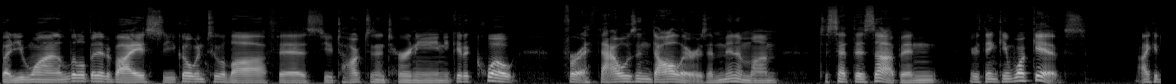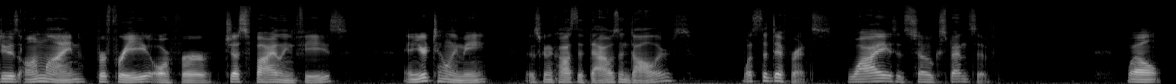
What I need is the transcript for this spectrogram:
But you want a little bit of advice so you go into a law office you talk to an attorney and you get a quote for $1000 a minimum to set this up and you're thinking what gives? I could do this online for free or for just filing fees and you're telling me it's going to cost $1000 what's the difference why is it so expensive well,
